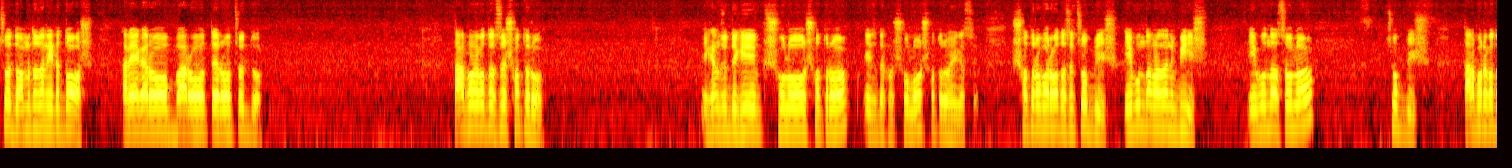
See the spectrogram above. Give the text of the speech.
চোদ্দ, আমরা তো জানি এটা দশ। তাহলে এগারো, বারো, তেরো, চোদ্দ। তারপরে কত আছে? সতেরো। এখানে যদি দেখি ষোলো, সতেরো, এই যে দেখো, ষোলো, সতেরো হয়ে গেছে। সতেরো বার কত আছে? চব্বিশ। এই বন্ধু আমরা জানি বিশ। এই বন্ধু আছে হলো চব্বিশ। তারপরে কত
